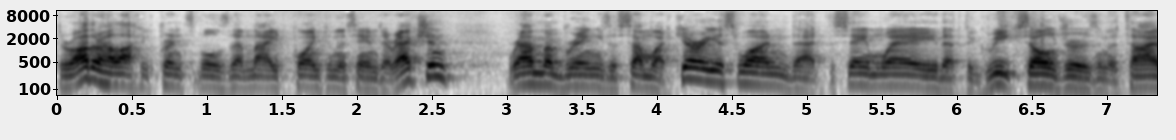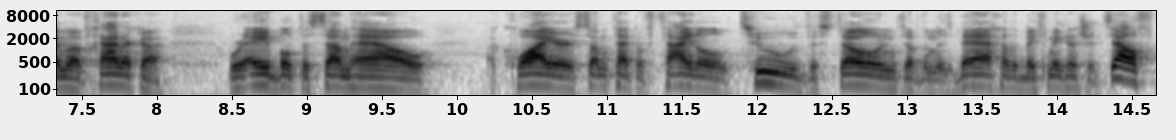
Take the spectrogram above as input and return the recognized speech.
There are other halachic principles that might point in the same direction. Rambam brings a somewhat curious one that the same way that the Greek soldiers in the time of Hanukkah were able to somehow acquire some type of title to the stones of the Mizbech of the Beis Mikdash itself,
